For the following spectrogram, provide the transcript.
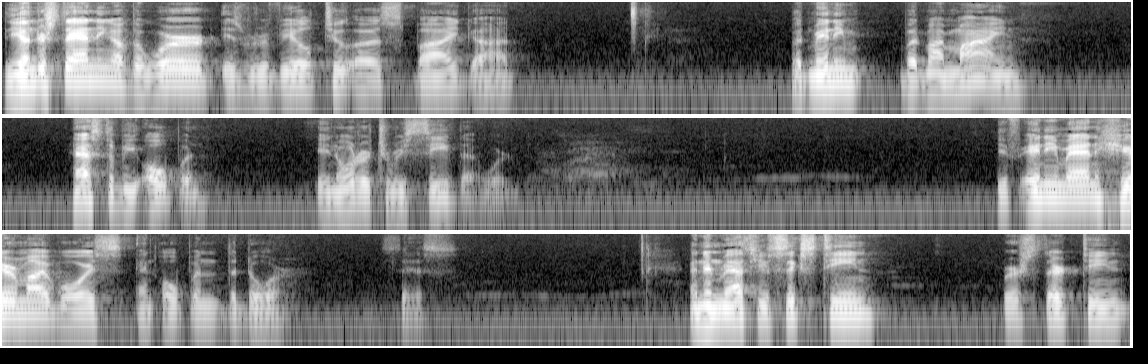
The understanding of the word is revealed to us by God. But many but my mind has to be open in order to receive that word. If any man hear my voice and open the door, says. And in Matthew 16, verse 13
